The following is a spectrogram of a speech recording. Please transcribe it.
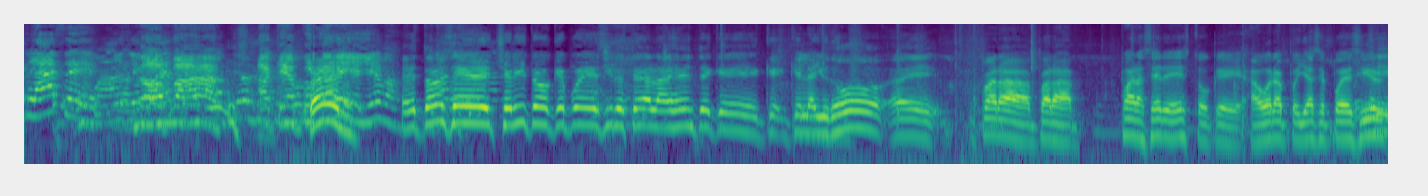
clase. No, va. ¿A qué aportar ella lleva? entonces, Chelito, ¿qué puede decir usted a la gente que, que, que le ayudó eh, para, para, para hacer esto? Que ahora pues ya se puede decir.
